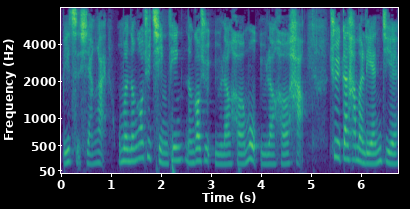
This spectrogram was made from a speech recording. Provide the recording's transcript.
彼此相爱。我们能够去倾听，能够去与人和睦、与人和好，去跟他们连结，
